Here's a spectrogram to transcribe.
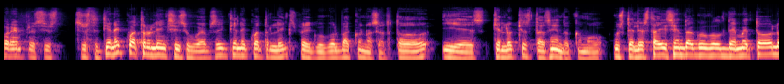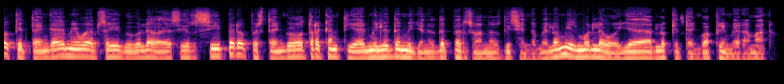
por ejemplo, si, usted tiene cuatro links y su website tiene cuatro links, pues Google va a conocer todo y es qué es lo que está haciendo. Como usted le está diciendo a Google, deme todo lo que tenga de mi website y Google le va a decir, sí, pero pues tengo otra cantidad de miles de millones de personas diciéndome lo mismo, le voy a dar lo que tengo a primera mano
